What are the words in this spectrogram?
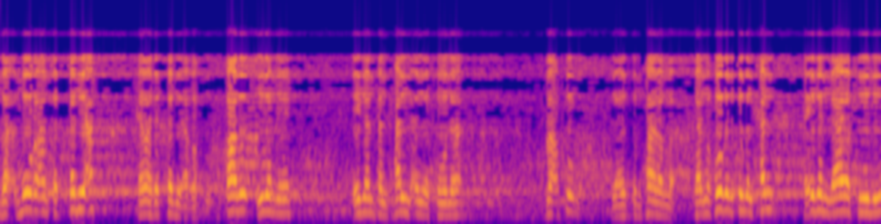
مأمور أن تتبعه كما تتبع الرسول. قالوا إذا إيه؟ إذا فالحل أن يكون معصوما. يعني سبحان الله. كان المفروض أن يكون الحل فإذا لا يكون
